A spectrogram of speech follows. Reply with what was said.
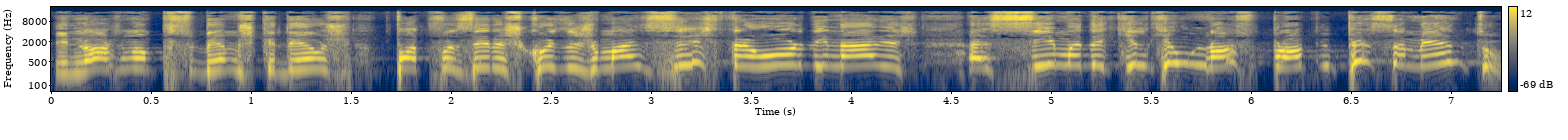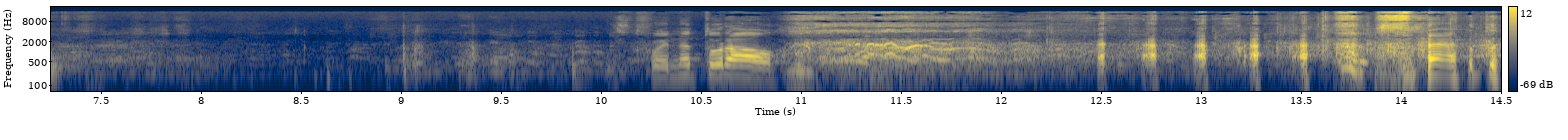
e nós não percebemos que Deus pode fazer as coisas mais extraordinárias acima daquilo que é o nosso próprio pensamento. Foi natural. certo?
